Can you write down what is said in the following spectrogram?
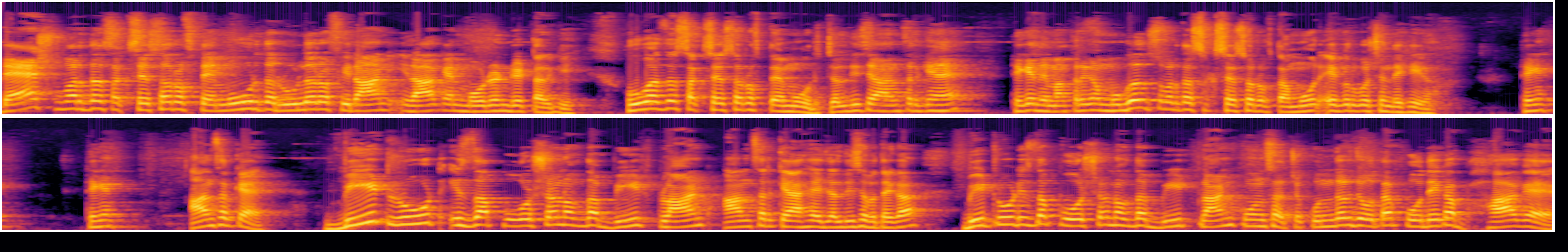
dash were the successor of Timur the ruler of Iran Iraq and modern day Turkey who was the successor of Timur जल्दी से आंसर क्या है? ठीक है, दिमाग करेगा। Mughals were the successor of Timur एक और क्वेश्चन देखिएगा। ठीक है ठीक है? आंसर क्या है? Beetroot is the portion of the beet plant answer क्या है? जल्दी से बताएगा। Beetroot is the portion of the beet plant कौन सा? चुकुंदर जो होता है, पौधे का भाग है।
